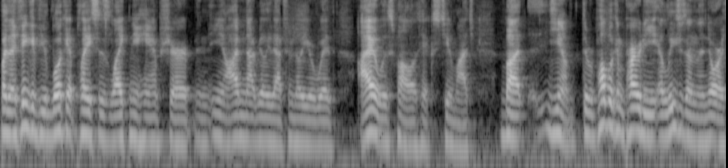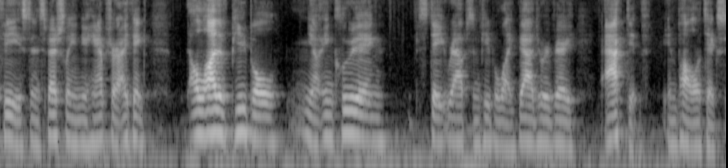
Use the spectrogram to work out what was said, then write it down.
but I think if you look at places like New Hampshire, and you know, I'm not really that familiar with Iowa's politics too much, but you know, the Republican Party, at least in the Northeast and especially in New Hampshire, I think a lot of people, you know, including state reps and people like that, who are very active in politics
